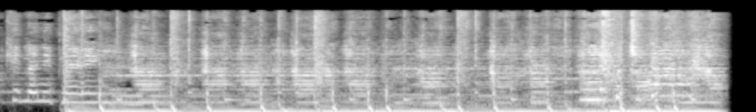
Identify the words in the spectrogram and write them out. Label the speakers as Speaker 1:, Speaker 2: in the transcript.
Speaker 1: not kill anything Look what you got.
